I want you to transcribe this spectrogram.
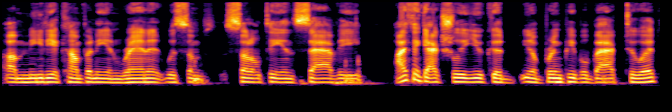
a media company and ran it with some subtlety and savvy. I think actually you could, you know, bring people back to it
